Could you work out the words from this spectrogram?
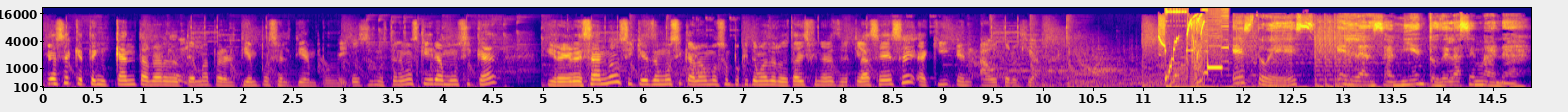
yo sé que te encanta hablar del tema, pero el tiempo es el tiempo. Entonces nos tenemos que ir a música. Y regresando, si quieres de música, hablamos un poquito más de los detalles finales del clase S aquí en Autología. Esto es el lanzamiento de la semana.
